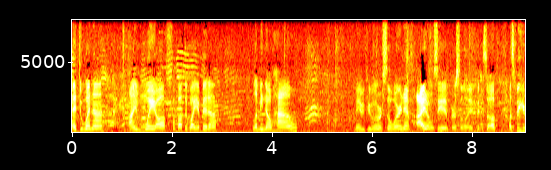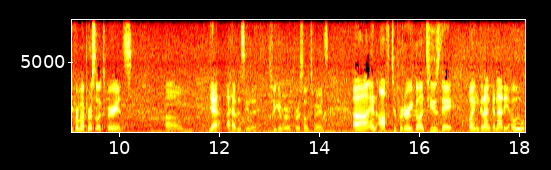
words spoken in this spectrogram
Edwina, I'm way off about the Guayabera. Let me know how. Maybe people are still wearing them. I don't see it personally. So I'm speaking from my personal experience. Um, yeah, I haven't seen it. Speaking from a personal experience. Uh, and off to Puerto Rico on Tuesday, but in Gran Canaria. Ooh,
